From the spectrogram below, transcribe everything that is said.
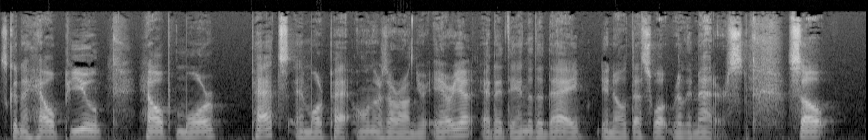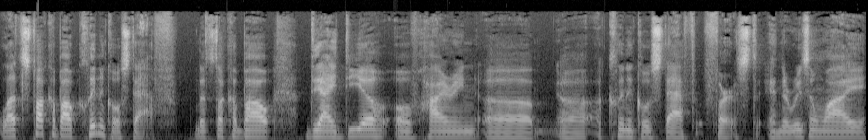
is going to help you help more pets and more pet owners around your area. And at the end of the day, you know, that's what really matters. So let's talk about clinical staff. Let's talk about the idea of hiring uh, uh, a clinical staff first. And the reason why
